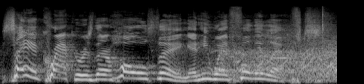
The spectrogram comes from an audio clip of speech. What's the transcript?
saying cracker is their whole thing, and he went fully left.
